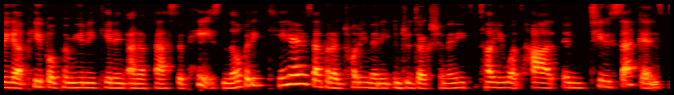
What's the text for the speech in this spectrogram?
We got people communicating at a faster pace. Nobody cares about a 20 minute introduction. I need to tell you what's hot in two seconds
